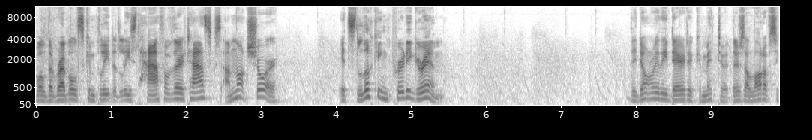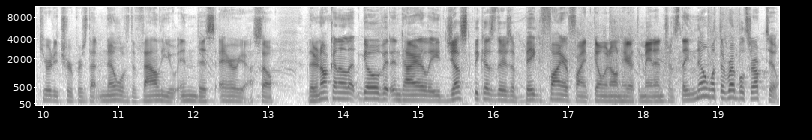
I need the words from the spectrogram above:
Will the rebels complete at least half of their tasks? I'm not sure. It's looking pretty grim they don't really dare to commit to it. There's a lot of security troopers that know of the value in this area, so they're not going to let go of it entirely just because there's a big firefight going on here at the main entrance. They know what the rebels are up to.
